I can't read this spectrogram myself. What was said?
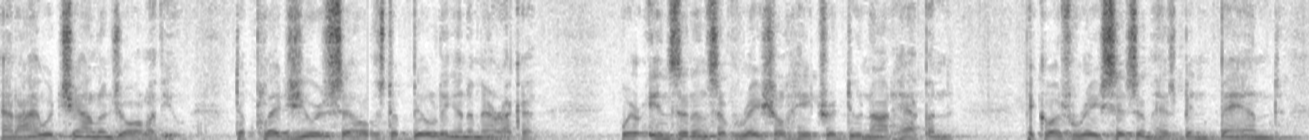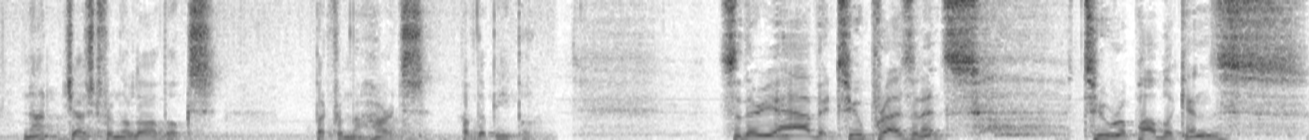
And I would challenge all of you to pledge yourselves to building an America where incidents of racial hatred do not happen because racism has been banned not just from the law books, but from the hearts of the people. So there you have it two presidents, two Republicans,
